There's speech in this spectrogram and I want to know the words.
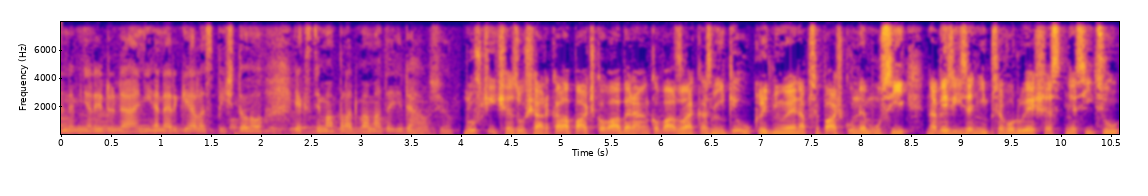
neměli dodání energie, ale spíš toho, jak s těma platbama teď dál. Že? Mluvčí Česu Šárka Lapáčková Beránková zákazníky uklidňuje, na přepážku nemusí, na vyřízení převodu je 6 měsíců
